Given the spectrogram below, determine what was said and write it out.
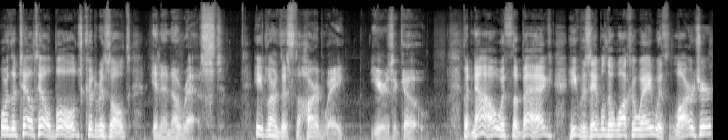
or the telltale bulge could result in an arrest. He'd learned this the hard way years ago. But now, with the bag, he was able to walk away with larger,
